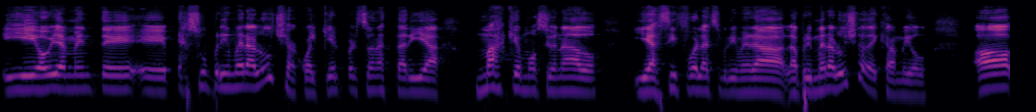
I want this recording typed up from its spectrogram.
y obviamente eh, es su primera lucha. Cualquier persona estaría más que emocionado y así fue la primera, la primera lucha de Camille. Uh,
